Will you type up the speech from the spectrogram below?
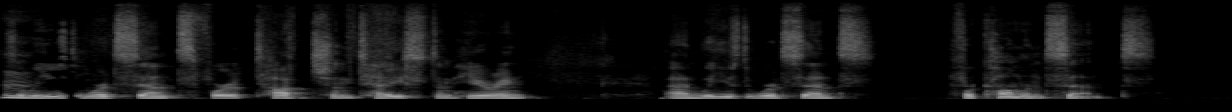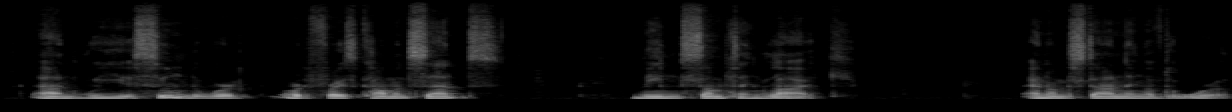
Hmm. So we use the word sense for touch and taste and hearing, and we use the word sense for common sense. And we assume the word or the phrase common sense means something like an understanding of the world.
